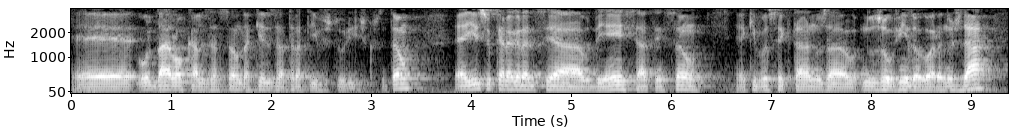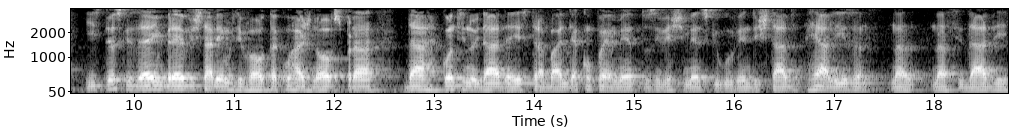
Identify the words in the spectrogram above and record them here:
é, ou da localização daqueles atrativos turísticos. Então, é isso, eu quero agradecer a audiência, a atenção é, que você que está nos, nos ouvindo agora nos dá. E se Deus quiser, em breve estaremos de volta a Currais Novos para dar continuidade a esse trabalho de acompanhamento dos investimentos que o governo do estado realiza na, na cidade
